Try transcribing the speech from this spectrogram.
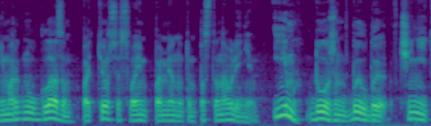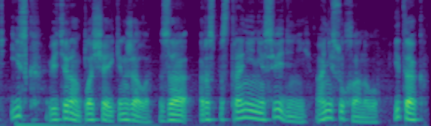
не моргнул глазом, подтерся своим помянутым постановлением. Им должен был бы вчинить иск ветеран плаща и кинжала за распространение сведений, а не Суханову. Итак,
